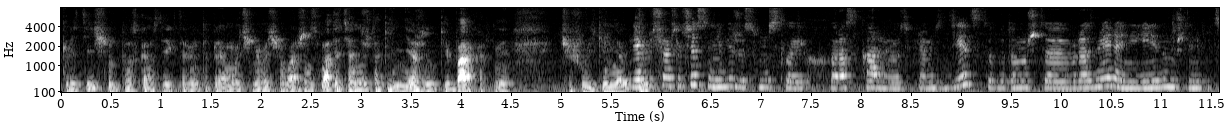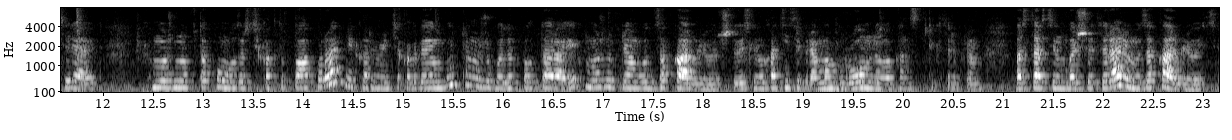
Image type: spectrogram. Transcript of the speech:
критично, то с констрикторами это прям очень-очень важно. Смотрите, они же такие нежненькие, бархатные, чешуйки мелкие. Я причем, если честно, не вижу смысла их раскармливать прям с детства, потому что в размере они, я не думаю, что они потеряют можно в таком возрасте как-то поаккуратнее кормить, а когда им будет там уже года полтора, их можно прям вот закармливать, что если вы хотите прям огромного конструктора, прям поставьте ему большой террариум и закармливайте.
